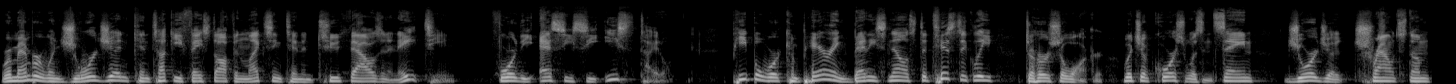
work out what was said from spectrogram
Remember when Georgia and Kentucky faced off in Lexington in 2018 for the SEC East title? People were comparing Benny Snell statistically to Herschel Walker, which of course was insane. Georgia trounced them.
